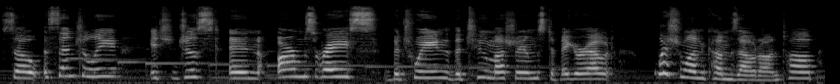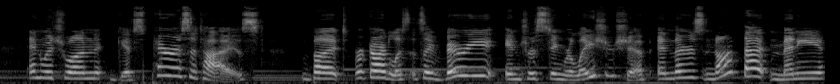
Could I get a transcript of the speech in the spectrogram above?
So essentially, it's just an arms race between the two mushrooms to figure out which one comes out on top and which one gets parasitized. But regardless, it's a very interesting relationship, and there's not that many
